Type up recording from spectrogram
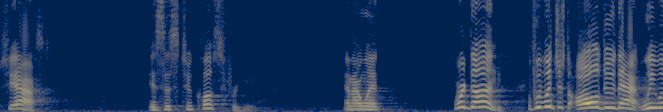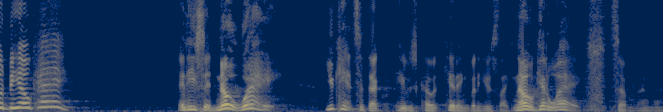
She asked, Is this too close for you? And I went, We're done. If we would just all do that, we would be okay. And he said, No way. You can't sit that. He was kidding, but he was like, No, get away. So, anyway.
